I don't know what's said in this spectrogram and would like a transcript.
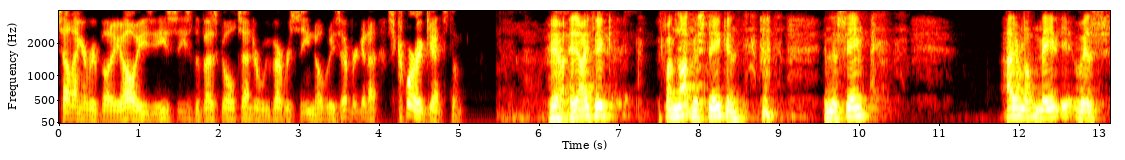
telling everybody, "Oh, he's he's he's the best goaltender we've ever seen. Nobody's ever going to score against him." Yeah, and I think, if I'm not mistaken, in the same, I don't know, maybe it was,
